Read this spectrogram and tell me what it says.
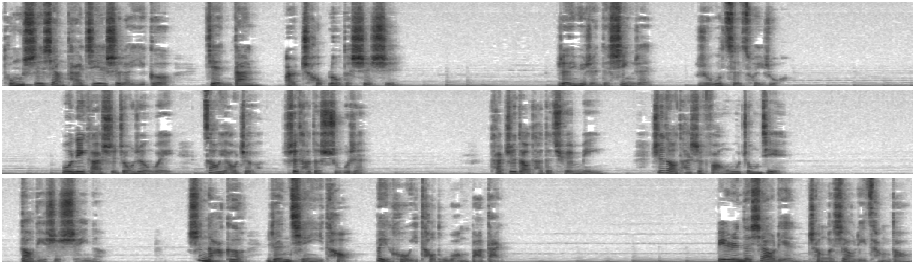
同时向他揭示了一个简单而丑陋的事实。人与人的信任如此脆弱。莫妮卡始终认为造谣者是她的熟人。她知道他的全名，知道他是房屋中介。到底是谁呢？是哪个人前一套背后一套的王八蛋？别人的笑脸成了笑里藏刀，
